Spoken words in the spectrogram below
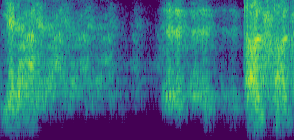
Yeah. I'm fine.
